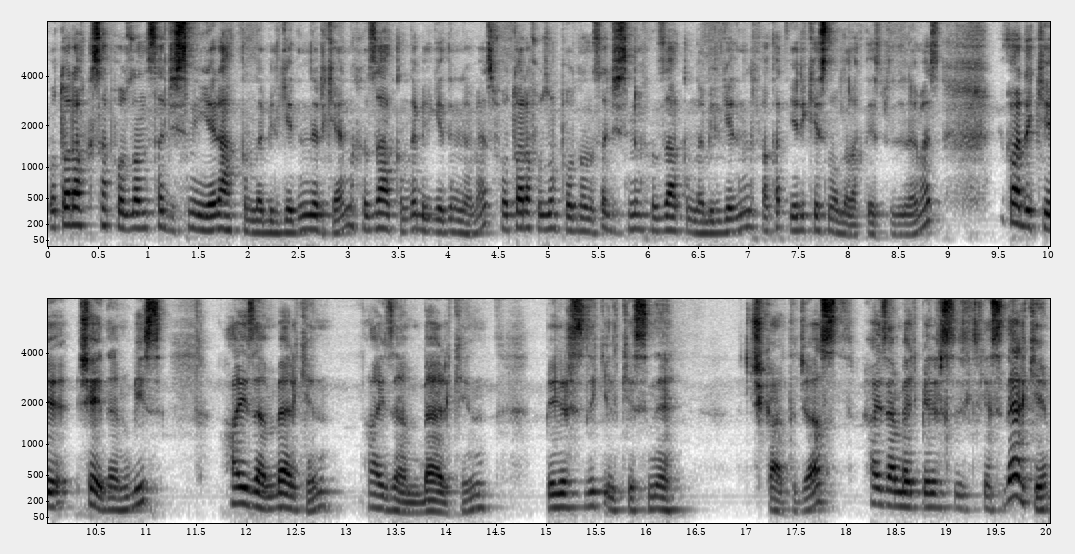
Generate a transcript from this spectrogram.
Fotoğraf kısa pozlanırsa cismin yeri hakkında bilgi edinirken hızı hakkında bilgi edinilemez. Fotoğraf uzun pozlanırsa cismin hızı hakkında bilgi edinilir fakat yeri kesin olarak tespit edilemez. Yukarıdaki şeyden biz Heisenberg'in Heisenberg'in belirsizlik ilkesini çıkartacağız. Heisenberg belirsizlik ilkesi der ki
